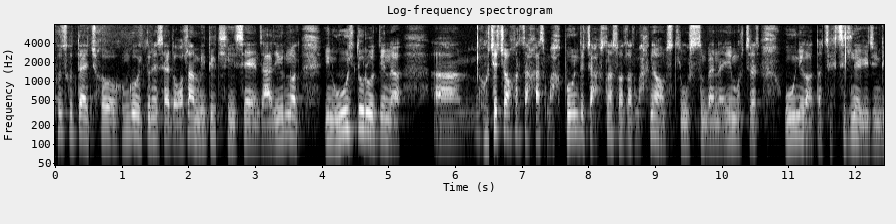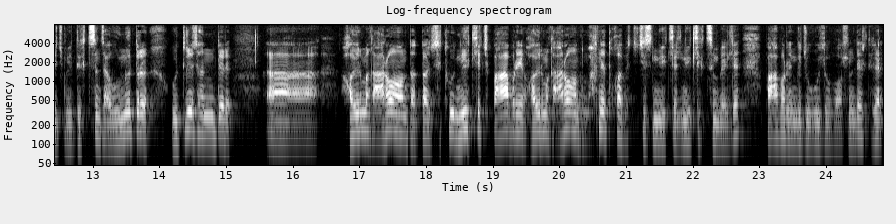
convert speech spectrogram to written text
хөнс хөдөө аж ахуй хөнгөн үйлдвэрийн сайд улаан мэдээлэл хийсэн. За ер нь бол энэ үйлдвэрүүд энэ хүчтэй онхор захаас мах бөөндөж авснаас болоод махны хомсдол үүссэн байна. Ийм учраас үүнийг одоо цэгцэлнэ гэж ингэж мэдэгдсэн. За өнөөдөр өдрийн сонин дээр а 2010 онд одоо сэтгүү нийтлэгч Баабрын 2010 онд махны тухай бичижсэн нийтлэл нийтлэгдсэн байлээ. Баабар ингэж өгүүлүү болон дээр тэгэхээр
